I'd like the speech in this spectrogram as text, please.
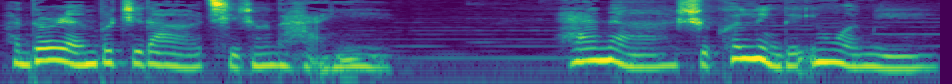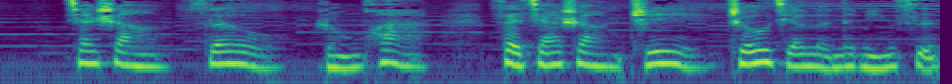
很多人不知道其中的含义。Hannah 是昆凌的英文名，加上 Zoe 融化，再加上 J 周杰伦的名字，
